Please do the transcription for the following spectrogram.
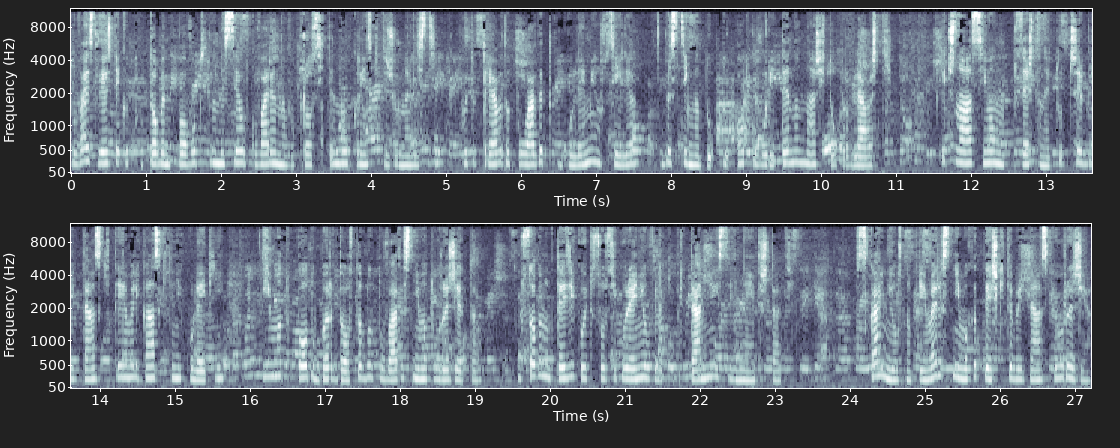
това изглежда като удобен повод да не се отговаря на въпросите на украинските журналисти, които трябва да полагат големи усилия да стигнат до, до отговорите на нашите управляващи. Лично аз имам усещането, че британските и американските ни колеги имат по-добър достъп до това да снимат оръжията. Особено тези, които са осигурени от Великобритания и Съединените щати. Sky News, например, снимаха тежките британски оръжия,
